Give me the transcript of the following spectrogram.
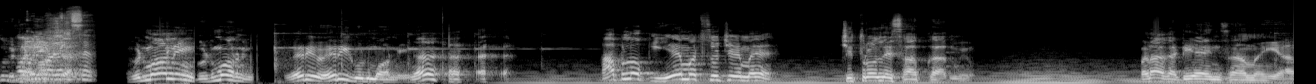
good morning sir good morning good morning very very good morning आप लोग ये मत सोचिए मैं चित्रोले साहब का आदमी हूँ। बड़ा घटिया इंसान है यार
